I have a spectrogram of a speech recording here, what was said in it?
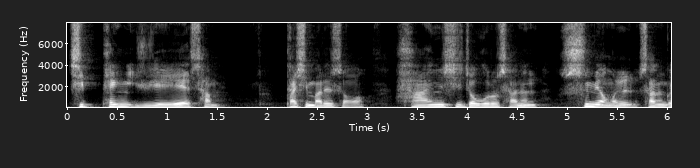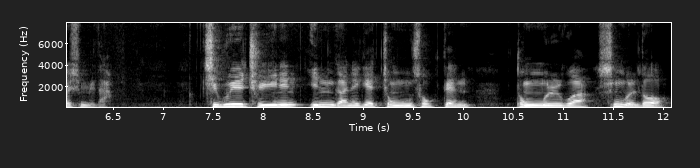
집행유예의 삶, 다시 말해서 한시적으로 사는 수명을 사는 것입니다. 지구의 주인인 인간에게 종속된 동물과 식물도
